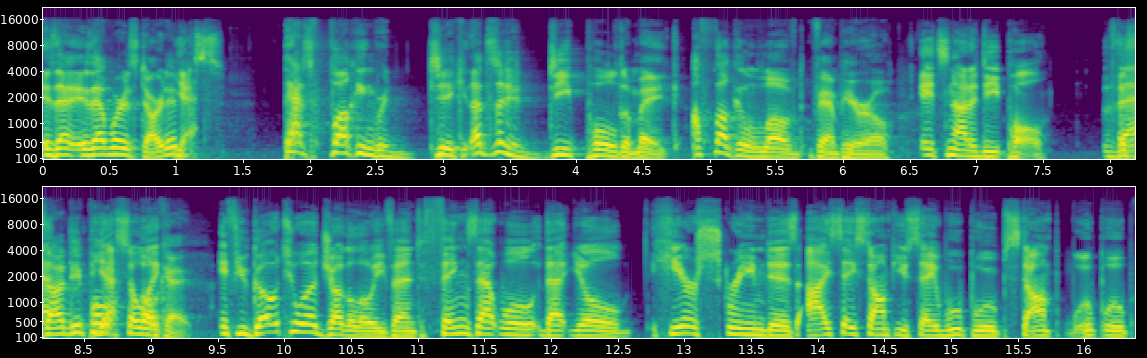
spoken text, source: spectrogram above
Is that is that where it started? yes. That's fucking ridiculous. That's such a deep pull to make. I fucking loved Vampiro. It's not a deep pull. That, not a deep pull? Yeah. So like, Okay. If you go to a Juggalo event, things that will that you'll hear screamed is I say stomp, you say whoop whoop, stomp whoop whoop,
